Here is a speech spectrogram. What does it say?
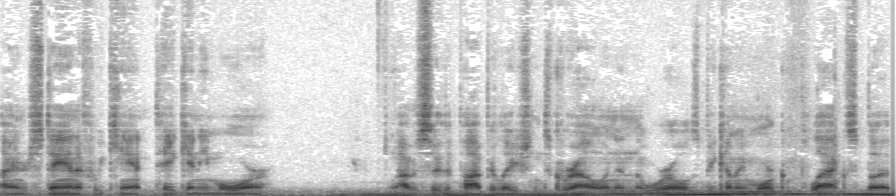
I understand if we can't take any more. Obviously, the population's growing and the world's becoming more complex, but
